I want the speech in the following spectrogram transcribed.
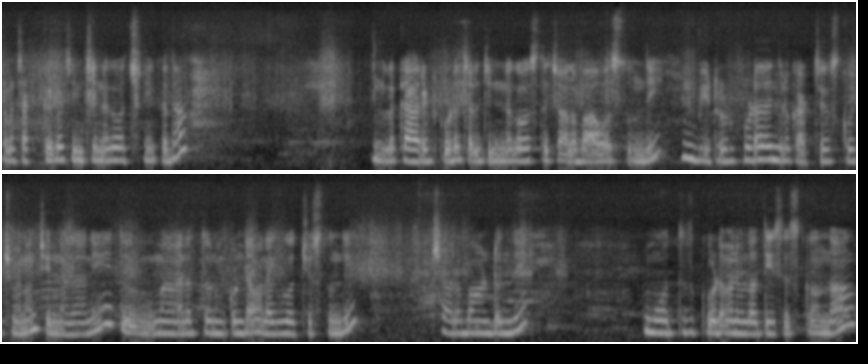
చాలా చక్కగా చిన్న చిన్నగా వచ్చినాయి కదా. ఇందులో క్యారెట్ కూడా చాలా చిన్నగా వస్తే చాలా బాగా వస్తుంది. బీట్రూట్ కూడా ఇందులో కట్ చేసుకోవచ్చు మనం చిన్నగానే మనం ఎలా తురుముకుంటాం అలాగే వచ్చేస్తుంది. చాలా బాగుంటుంది. మూత కూడా మనం ఇలా తీసేసుకుందాం.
